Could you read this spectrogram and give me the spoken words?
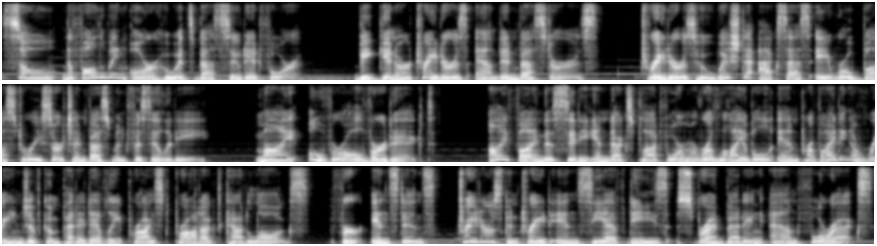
So, the following are who it's best suited for beginner traders and investors traders who wish to access a robust research investment facility. My overall verdict. I find the City Index platform reliable in providing a range of competitively priced product catalogs. For instance, traders can trade in CFDs, spread betting, and Forex.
